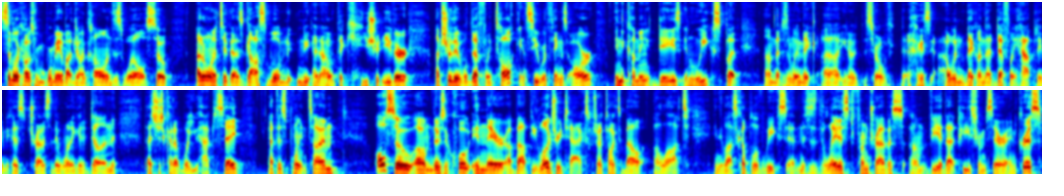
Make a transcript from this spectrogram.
Similar comments were made about John Collins as well. So I don't want to take that as gospel, and I don't think you should either. I'm sure they will definitely talk and see where things are in the coming days and weeks, but um, that doesn't really make, uh, you know, sort of, I guess I wouldn't bank on that definitely happening because Travis said they want to get it done. That's just kind of what you have to say at this point in time. Also, um, there's a quote in there about the luxury tax, which I talked about a lot in the last couple of weeks, and this is the latest from Travis um, via that piece from Sarah and Chris.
